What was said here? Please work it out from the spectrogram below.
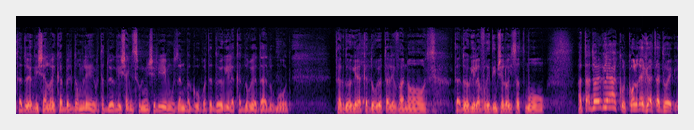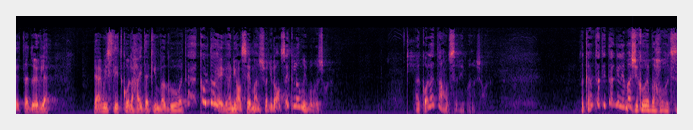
אתה דואג לי שאני לא אקבל דום לב, אתה דואג לי שהאינסולין שלי יהיה מאוזן בגוף, אתה דואג לי לכדוריות האדומות, אתה דואג לי לכדוריות הלבנות, אתה דואג לי לוורידים שלא ייסתמו, אתה דואג להכל, כל רגע אתה דואג לי, אתה דואג לה... להעמיס לי את כל החיידקים בגוף, אתה הכל דואג, אני עושה משהו, אני לא עושה כלום, ריבונו של עולם. הכל אתה עושה, ריבונו של. וגם אתה תדאג לי למה שקורה בחוץ.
